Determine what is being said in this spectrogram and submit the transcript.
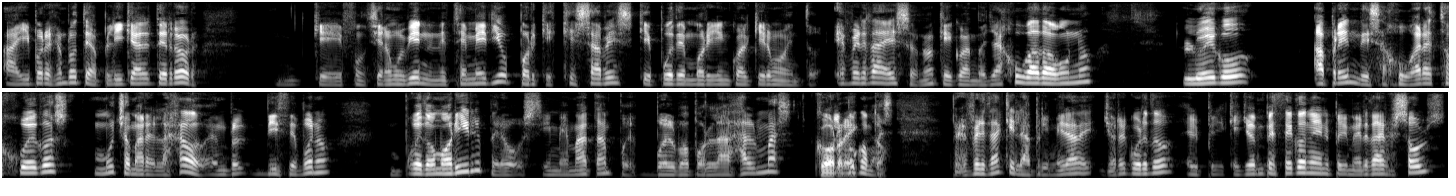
ahí, por ejemplo, te aplica el terror que funciona muy bien en este medio porque es que sabes que puedes morir en cualquier momento. Es verdad eso, ¿no? Que cuando ya has jugado a uno, luego aprendes a jugar a estos juegos mucho más relajado. Dices, bueno, puedo morir, pero si me matan, pues vuelvo por las almas. Correcto. Pero es verdad que la primera vez, yo recuerdo el, que yo empecé con el primer Dark Souls,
